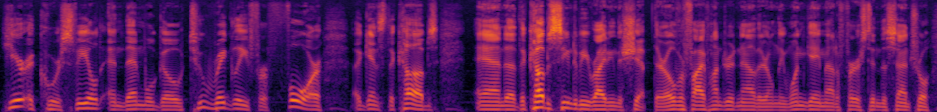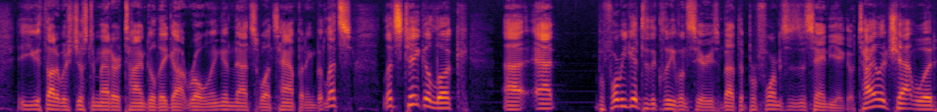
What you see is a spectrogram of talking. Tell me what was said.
here at Coors Field, and then we'll go to Wrigley for four against the Cubs. And uh, the Cubs seem to be riding the ship. They're over 500 now. They're only one game out of first in the Central. You thought it was just a matter of time till they got rolling, and that's what's happening. But let's let's take a look uh, at before we get to the Cleveland series about the performances in San Diego. Tyler Chatwood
